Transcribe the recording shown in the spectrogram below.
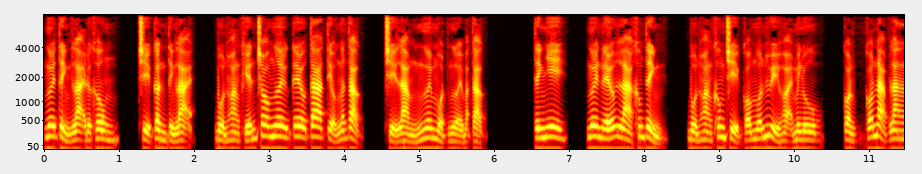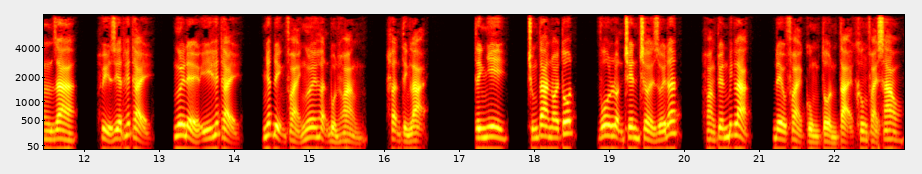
ngươi tỉnh lại được không, chỉ cần tỉnh lại, bổn hoàng khiến cho ngươi kêu ta tiểu ngân tặc, chỉ làm ngươi một người bạc tặc. Tình nhi, ngươi nếu là không tỉnh, bổn hoàng không chỉ có muốn hủy hoại Minh U, còn có nạp lang ra, hủy diệt hết thảy, ngươi để ý hết thảy, nhất định phải ngươi hận bổn hoàng, hận tỉnh lại. Tình nhi, chúng ta nói tốt, vô luận trên trời dưới đất, hoàng tuyên bích lạc, đều phải cùng tồn tại không phải sao.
